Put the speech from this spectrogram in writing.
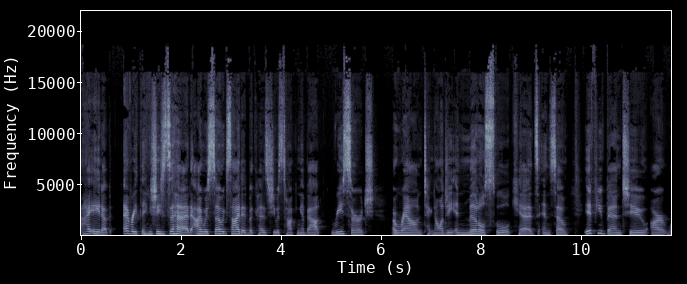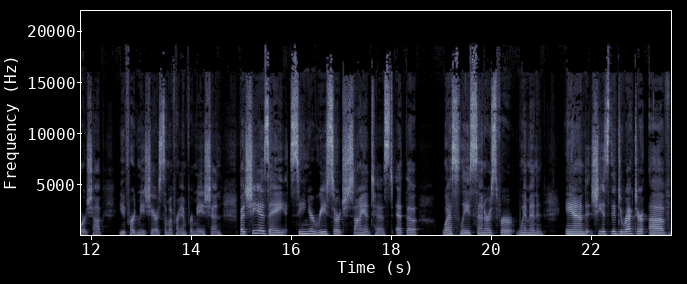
I ate up everything she said. I was so excited because she was talking about research around technology in middle school kids. And so, if you've been to our workshop, you've heard me share some of her information. But she is a senior research scientist at the Wellesley Centers for Women. And she is the director of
